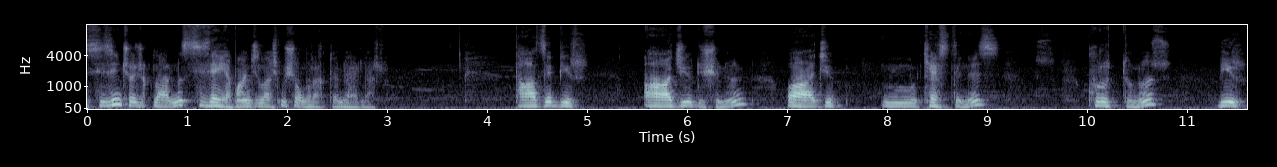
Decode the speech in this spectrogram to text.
sizin çocuklarınız size yabancılaşmış olarak dönerler. Taze bir ağacı düşünün. O ağacı kestiniz, kuruttunuz. Bir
